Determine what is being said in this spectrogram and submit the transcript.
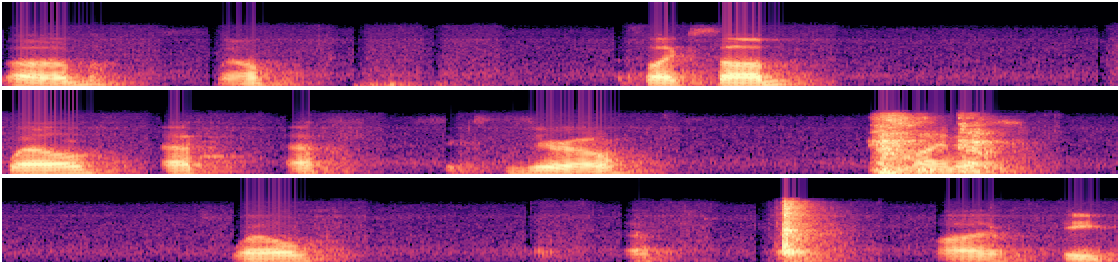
sub, well, that's like sub 12FF60 minus 12, F, F, 5, 8.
